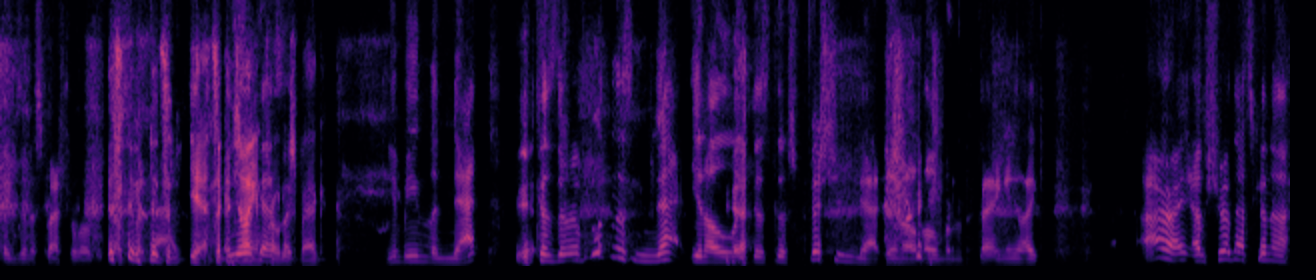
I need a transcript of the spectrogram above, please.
things in a special it's a, bag. yeah, it's like And a giant it's produce bag. You mean the net? Yeah. Because they're putting this net, you know, like Yeah. this this fishing net, you know, over the thing, and you're like, all right, I'm sure that's gonna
